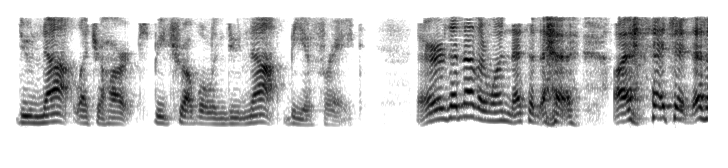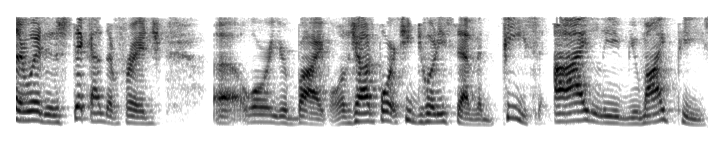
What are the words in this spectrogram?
Do not let your hearts be troubled and do not be afraid. There's another one. That's, a, that's another way to stick on the fridge uh, or your Bible. John 14, 27. Peace I leave you. My peace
